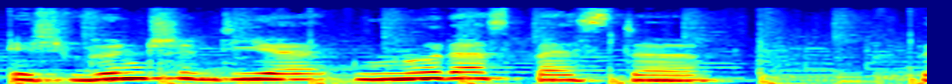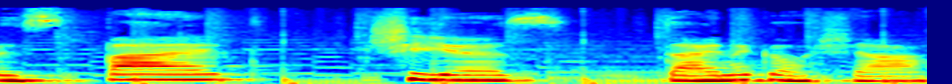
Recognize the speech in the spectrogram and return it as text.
Ich wünsche dir nur das Beste. Bis bald. Cheers, deine Goscha.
